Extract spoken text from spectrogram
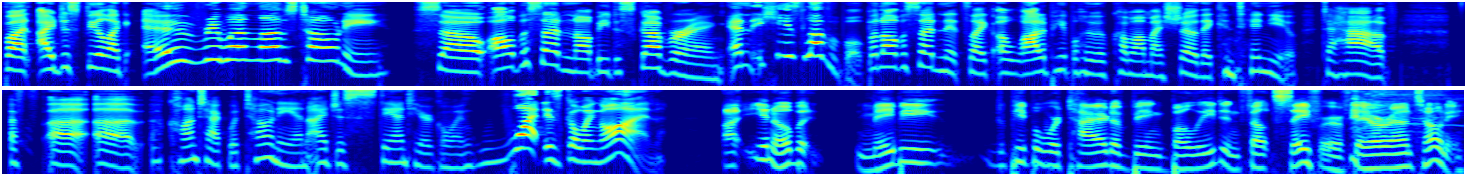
but I just feel like everyone loves Tony. So all of a sudden, I'll be discovering, and he's lovable. But all of a sudden, it's like a lot of people who have come on my show. They continue to have a, f- uh, uh, contact with Tony, and I just stand here going, "What is going on?" Uh, you know, but maybe the people were tired of being bullied and felt safer if they were around Tony.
